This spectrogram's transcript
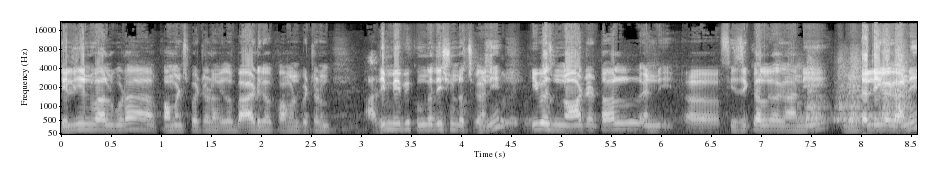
తెలియని వాళ్ళు కూడా కామెంట్స్ పెట్టడం ఏదో బ్యాడ్గా కామెంట్ పెట్టడం అది మేబీ కుంగదీసి ఉండొచ్చు కానీ he was not at all and ఫిజికల్గా కానీ మెంటలీగా కానీ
